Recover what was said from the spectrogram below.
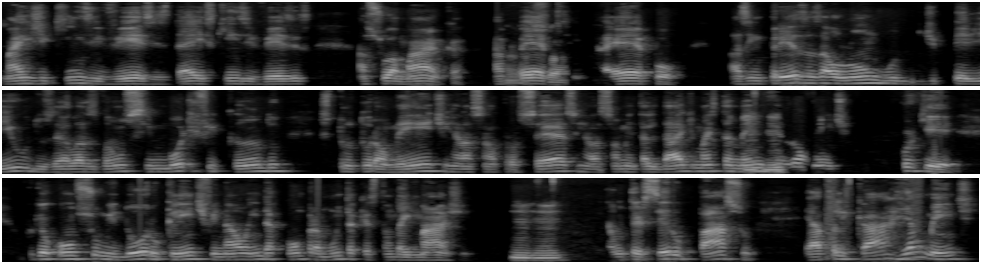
mais de 15 vezes, 10, 15 vezes a sua marca. A. Pepsi, a Apple, as empresas ao longo de períodos, elas vão se modificando estruturalmente em relação ao processo, em relação à mentalidade, mas também uhum. visualmente. Por quê? Porque o consumidor, o cliente final, ainda compra muito a questão da imagem. Uhum. Então, o terceiro passo é aplicar realmente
